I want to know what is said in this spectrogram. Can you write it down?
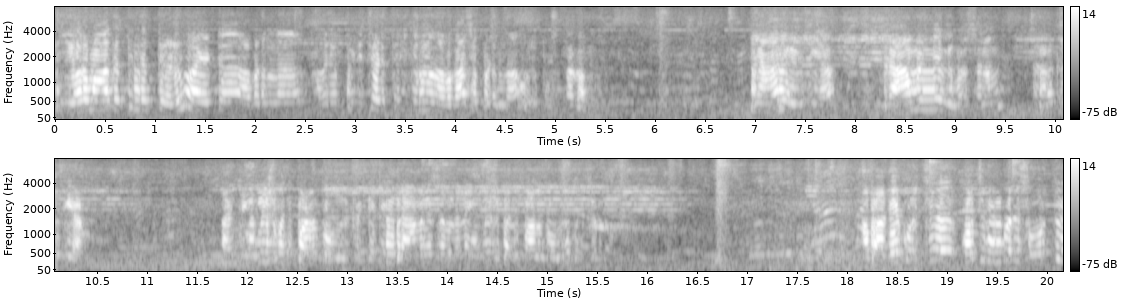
തീവ്രവാദത്തിന്റെ തെളിവായിട്ട് അവിടുന്ന് അവരെ പിടിച്ചെടുത്തിരിക്കുന്നു അവകാശപ്പെടുന്ന ഒരു പുസ്തകം ഞാൻ എഴുതിയ ബ്രാഹ്മണ്യ വിമർശനം എന്ന കൃതിയാണ്. അതിന്റെ ഇംഗ്ലീഷ് പതിപ്പാണെന്ന് തോന്നുന്നു. ക്രിട്ടിക്കൽ ബ്രാഹ്മണിസം എന്നുള്ള ഇംഗ്ലീഷ് പതിപ്പാണെന്ന് തോന്നുന്നു പിടിച്ചെടുത്തു. അപ്പൊ അതേക്കുറിച്ച് കുറച്ച് മുമ്പ് ഒരു സുഹൃത്ത്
